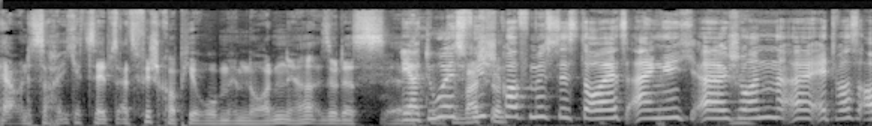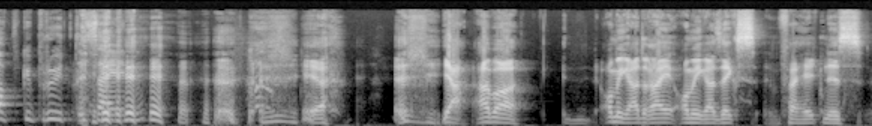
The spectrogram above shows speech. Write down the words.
Ja, und das sage ich jetzt selbst als Fischkopf hier oben im Norden, ja. Also das. Äh, ja, du als Fischkopf müsstest da jetzt eigentlich äh, schon äh, etwas abgebrühter sein. ja. Ja, aber Omega-3, Omega-6-Verhältnis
